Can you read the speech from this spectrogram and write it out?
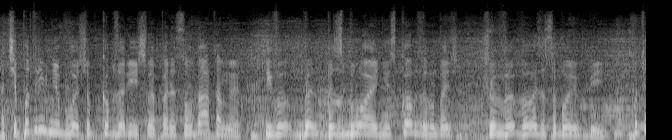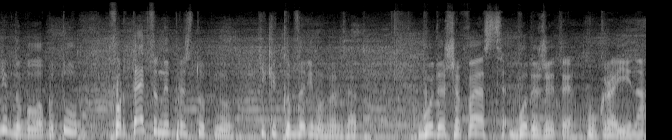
а чи потрібні були, щоб кобзарі йшли перед солдатами і ви- без- беззброєні з кобзами, ви- щоб ви- вели за собою в бій. Потрібно було, бо ту фортецю неприступну тільки кобзарі могли взяти. Буде Шефест, буде жити Україна.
